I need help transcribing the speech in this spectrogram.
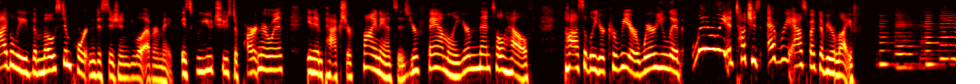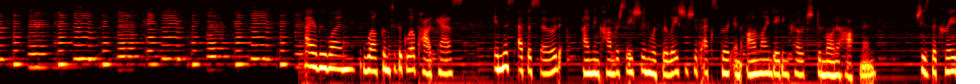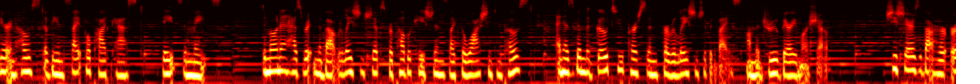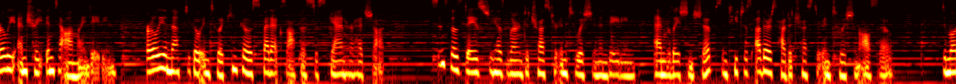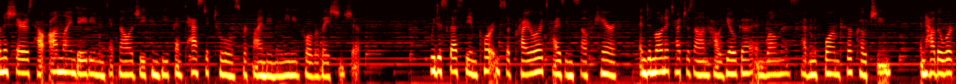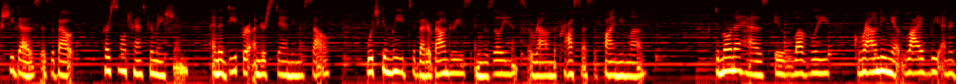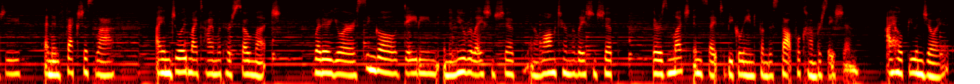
I believe the most important decision you will ever make is who you choose to partner with. It impacts your finances, your family, your mental health, possibly your career, where you live. Literally, it touches every aspect of your life. Hi, everyone. Welcome to the Glo Podcast. In this episode, I'm in conversation with relationship expert and online dating coach, Damona Hoffman. She's the creator and host of the insightful podcast, Dates and Mates. Damona has written about relationships for publications like The Washington Post and has been the go to person for relationship advice on The Drew Barrymore Show. She shares about her early entry into online dating, early enough to go into a Kinko's FedEx office to scan her headshot. Since those days, she has learned to trust her intuition in dating and relationships and teaches others how to trust their intuition also. Damona shares how online dating and technology can be fantastic tools for finding a meaningful relationship. We discuss the importance of prioritizing self care, and Damona touches on how yoga and wellness have informed her coaching and how the work she does is about personal transformation and a deeper understanding of self, which can lead to better boundaries and resilience around the process of finding love. Damona has a lovely, grounding yet lively energy an infectious laugh. I enjoyed my time with her so much. Whether you're single, dating, in a new relationship, in a long term relationship, there is much insight to be gleaned from this thoughtful conversation. I hope you enjoy it.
